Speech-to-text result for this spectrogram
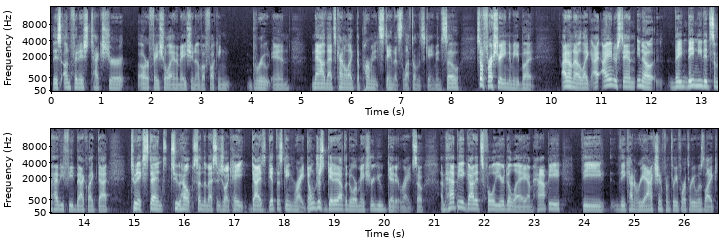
this unfinished texture or facial animation of a fucking brute and now that's kind of like the permanent stain that's left on this game. And so so frustrating to me, but I don't know. Like I, I understand, you know, they they needed some heavy feedback like that to an extent to help send the message like, hey guys, get this game right. Don't just get it out the door. Make sure you get it right. So I'm happy it got its full year delay. I'm happy the the kind of reaction from 343 was like,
